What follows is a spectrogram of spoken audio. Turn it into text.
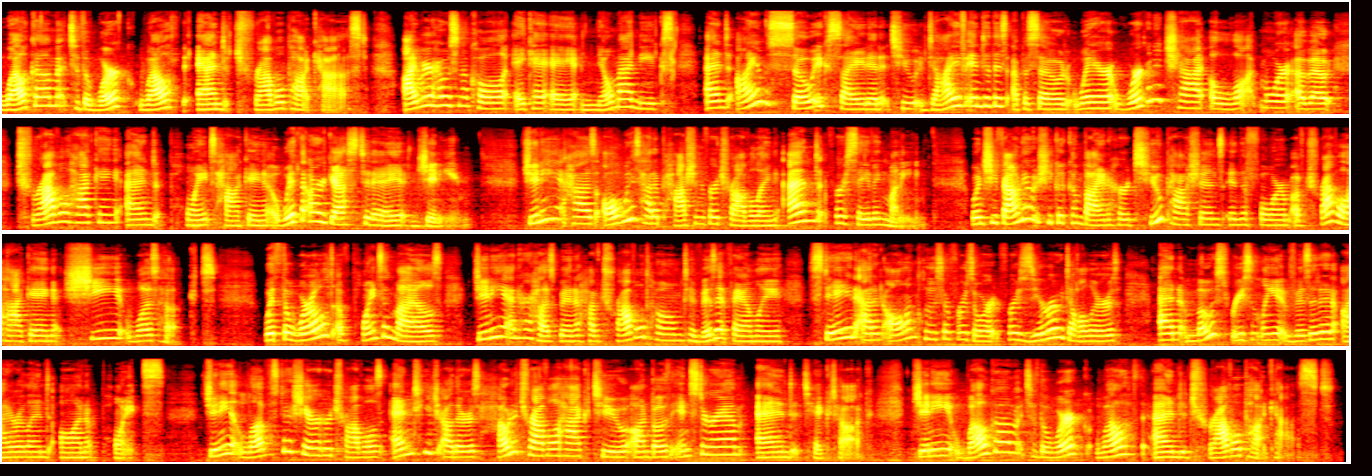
Welcome to the Work, Wealth, and Travel Podcast. I'm your host, Nicole, aka Nomad Neeks, and I am so excited to dive into this episode where we're going to chat a lot more about travel hacking and points hacking with our guest today, Ginny. Ginny has always had a passion for traveling and for saving money. When she found out she could combine her two passions in the form of travel hacking, she was hooked. With the world of points and miles, Ginny and her husband have traveled home to visit family, stayed at an all inclusive resort for $0, and most recently visited Ireland on points. Ginny loves to share her travels and teach others how to travel hack too on both Instagram and TikTok. Ginny, welcome to the Work, Wealth, and Travel Podcast.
